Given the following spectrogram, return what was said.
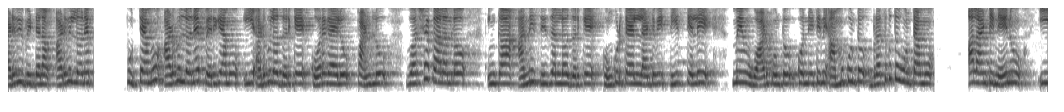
అడవి బిడ్డలం. అడవిలోనే పుట్టాము అడవుల్లోనే పెరిగాము. ఈ అడవిలో దొరికే కూరగాయలు పండ్లు వర్షాకాలంలో ఇంకా అన్ని సీజన్లో దొరికే కుంకుడుకాయలు లాంటివి తీసుకెళ్ళి మేము వాడుకుంటూ కొన్నిటిని అమ్ముకుంటూ బ్రతుకుతూ ఉంటాము. అలాంటి నేను ఈ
